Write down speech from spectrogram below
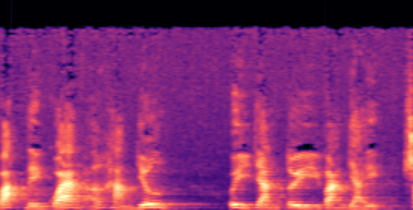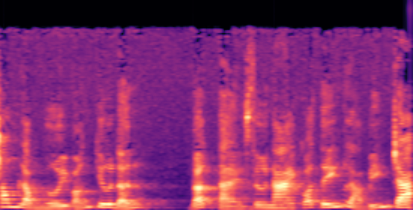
Bắt Điền Quang ở Hàm Dương. Uy danh tuy vang dậy, song lòng người vẫn chưa định. Đất tề xưa nay có tiếng là biến trá.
